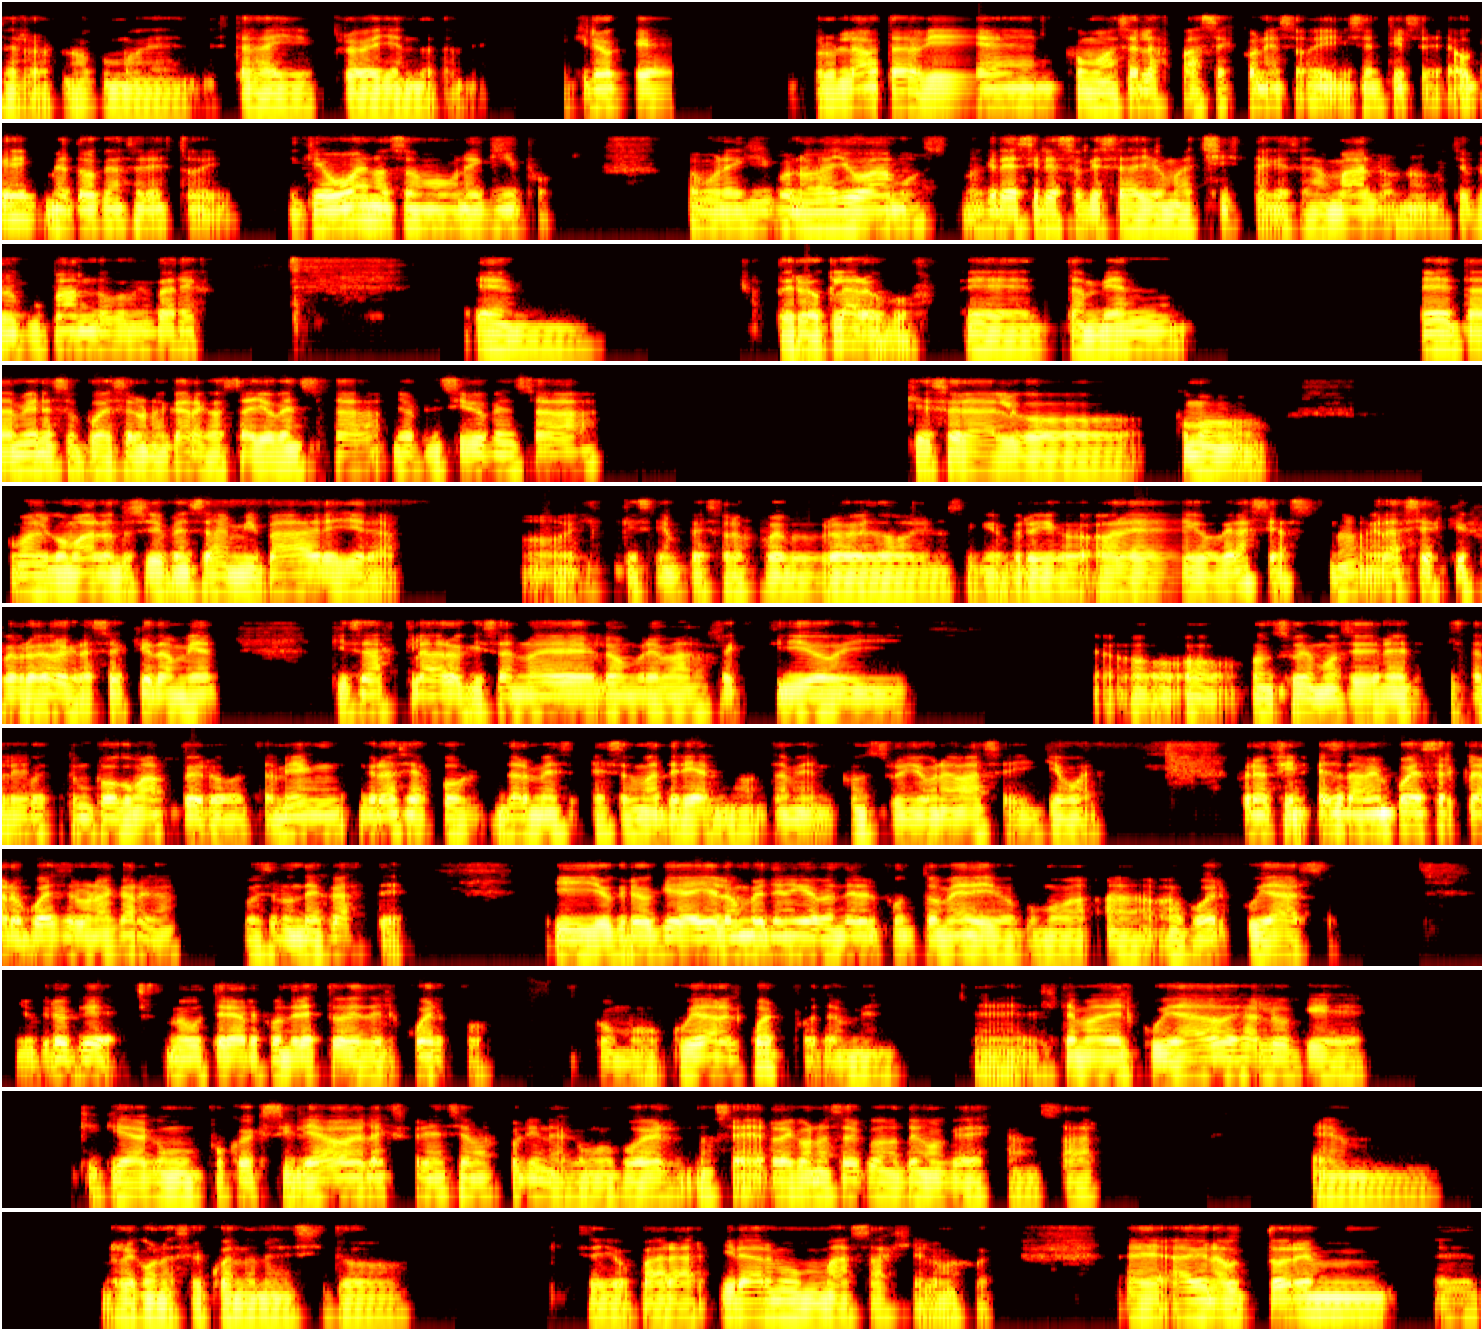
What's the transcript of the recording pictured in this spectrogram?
error, ¿no? Como de estar ahí proveyendo también. Y creo que por un lado está bien como hacer las paces con eso y sentirse, ok, me toca hacer esto y, y qué bueno, somos un equipo. Somos un equipo, nos ayudamos. No quiere decir eso que sea yo machista, que sea malo, ¿no? Me estoy preocupando con mi pareja. Em, pero claro, pues, eh, también, eh, también eso puede ser una carga. O sea, yo pensaba, yo al principio pensaba que eso era algo como, como algo malo. Entonces yo pensaba en mi padre y era que siempre solo fue proveedor y no sé qué, pero ahora digo, gracias, ¿no? Gracias que fue proveedor, gracias que también, quizás, claro, quizás no es el hombre más afectivo y o, con sus emociones quizás le cuesta un poco más, pero también gracias por darme ese material, ¿no? También construyó una base y qué bueno. Pero en fin, eso también puede ser, claro, puede ser una carga, puede ser un desgaste, y yo creo que ahí el hombre tiene que aprender el punto medio, como a, poder cuidarse. Yo creo que me gustaría responder esto desde el cuerpo, como cuidar el cuerpo también. Eh, el tema del cuidado es algo que, que queda como un poco exiliado de la experiencia masculina, como poder, no sé, reconocer cuando tengo que descansar, em, reconocer cuando necesito, qué sé yo, parar, ir a darme un masaje a lo mejor. Eh, hay un autor en eh,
